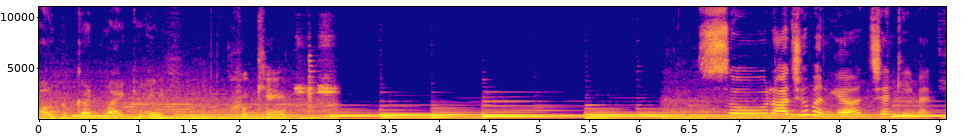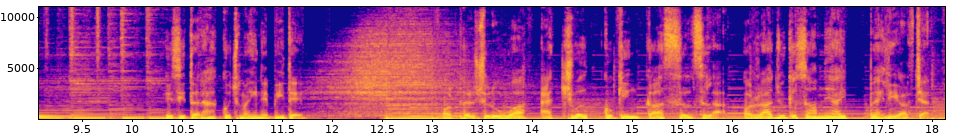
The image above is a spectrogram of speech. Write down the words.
how to cut my knife. Okay. So राजू बन गया जेंटलमैन इसी तरह कुछ महीने बीते और फिर शुरू हुआ एक्चुअल कुकिंग का सिलसिला और राजू के सामने आई पहली अड़चन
